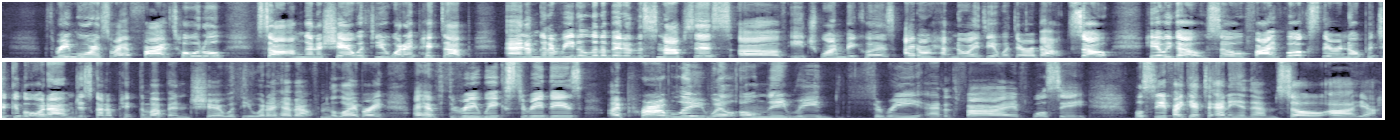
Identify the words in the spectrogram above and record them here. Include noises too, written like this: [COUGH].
three more so I have five total. So I'm gonna share with you what I picked up and I'm going to read a little bit of the synopsis of each one because I don't have no idea what they're about. So here we go. So five books. They're in no particular order. I'm just going to pick them up and share with you what I have out from the library. I have three weeks to read these. I probably will only read three out of five. We'll see. We'll see if I get to any of them. So uh, yeah.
